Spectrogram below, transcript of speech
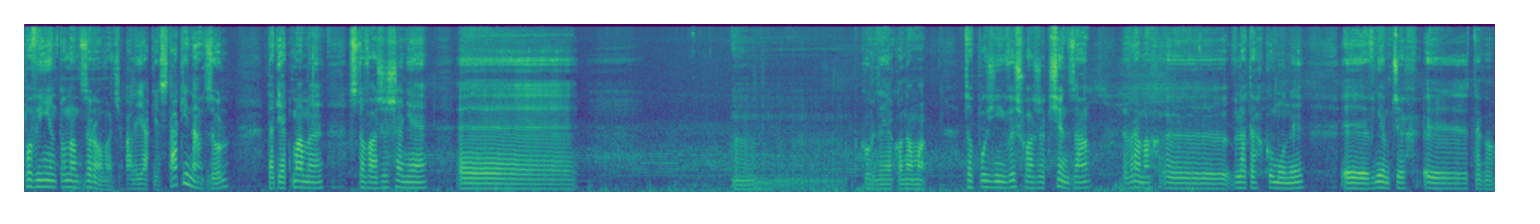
Powinien to nadzorować, ale jak jest taki nadzór, tak jak mamy stowarzyszenie mm, kurde jak ona ma, co później wyszła, że księdza w ramach e, w latach komuny e, w Niemczech e, tego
